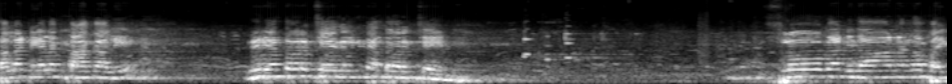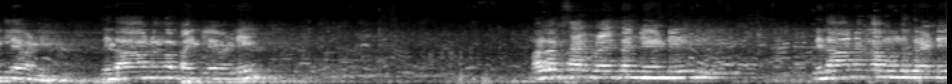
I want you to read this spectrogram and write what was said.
తల నేలకు తాకాలి. మీరు ఎంతవరకు చేయగలిగితే అంతవరకు చేయండి. స్లోగా నిదానంగా పైకి లేవండి. నిదానంగా పైకి లేవండి. మరొకసారి ప్రయత్నం చేయండి. నిదానంగా ముందుకు రండి.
